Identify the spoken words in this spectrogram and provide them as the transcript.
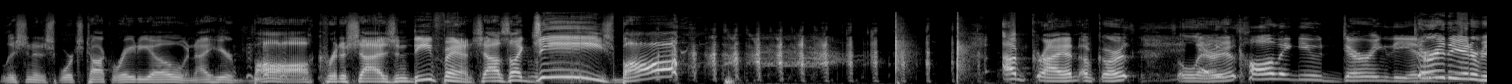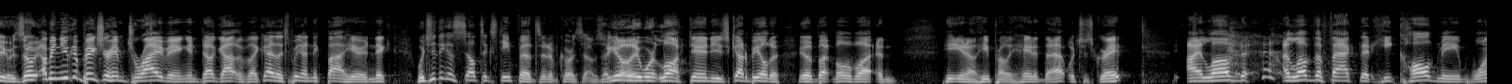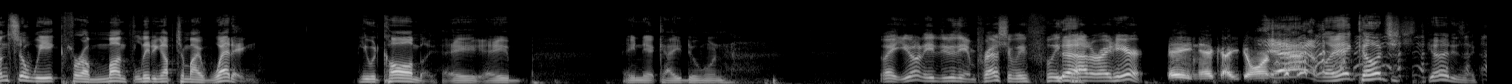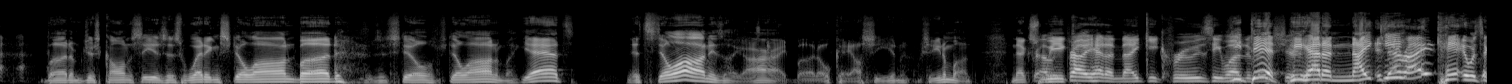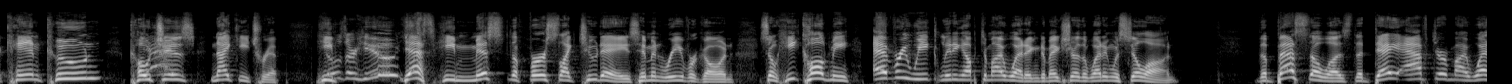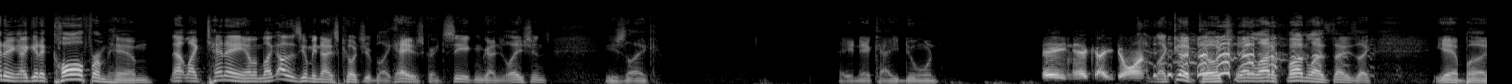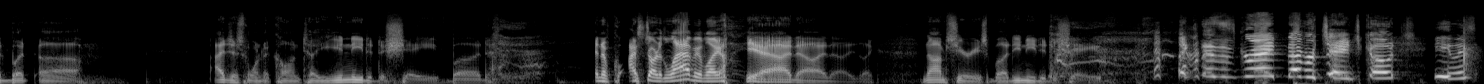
listening to sports talk radio and I hear Ball criticizing defense. I was like, geez, Ball. I'm crying, of course. Hilarious. He's calling you during the interview. During the interview. So, I mean, you can picture him driving and Doug Gottlieb like, hey, let's bring on Nick Bahe here. Nick, what'd you think of Celtics defense? And of course, I was like, "You know, they weren't locked in. You just got to be able to, you know, blah, blah, blah, blah. And he, you know, he probably hated that, which is great. I loved, I love the fact that he called me once a week for a month leading up to my wedding. He would call and be like, hey, hey, hey, Nick, how you doing? Wait, you don't need to do the impression. We've we Yeah. got it right here. Hey, Nick, how you doing? Yeah. I'm like, hey, coach, good. He's like, Bud, I'm just calling to see is this wedding still on, Bud? Is it still still on? I'm like, yeah, it's it's still on. He's like, all right, Bud. Okay, I'll see you in a, see you in a month. Next Probably, week, probably had a Nike cruise. He he wanted. to did. Sure. He had a Nike. Is that right? Can, it was a Cancun coaches Nike trip. He Those are huge. Yes, he missed the first like two days. Him and Reeve were going. So he called me every week leading up to my wedding to make sure the wedding was still on. The best though was the day after my wedding, I get a call from him at like 10 a.m. I'm like, oh, this is gonna be nice, coach. You'd be like, hey, it's great to see you. Congratulations. He's like, hey, Nick, how you doing? Hey, Nick, how you doing? I'm like, good, coach. Had a lot of fun last night. He's like, yeah, bud, but uh, I just wanted to call and tell you you needed to shave, bud. And of course, I started laughing. I'm like, yeah, I know, I know. He's like, no, I'm serious, bud. You needed to shave. like, this is great. Never change, coach. He was.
